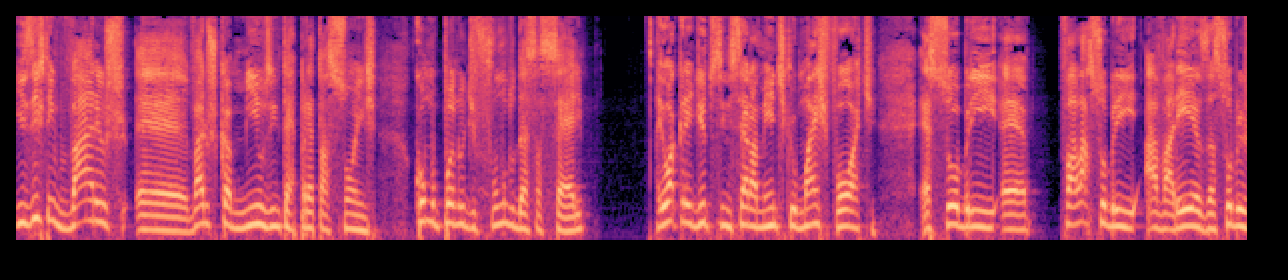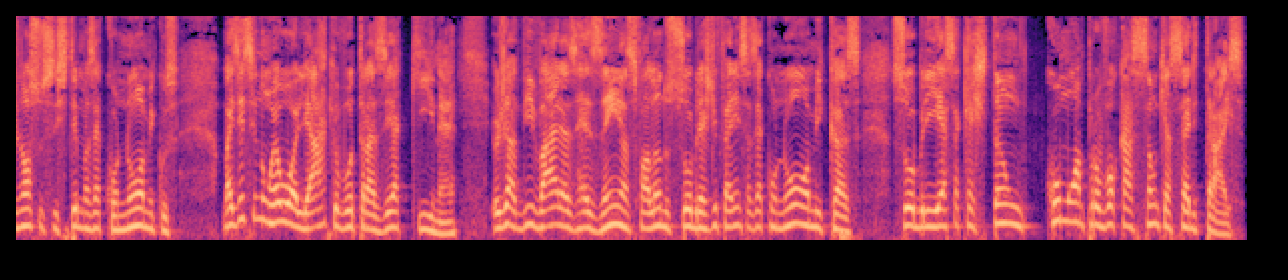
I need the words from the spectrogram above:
Existem vários, é, vários caminhos e interpretações como pano de fundo dessa série. Eu acredito sinceramente que o mais forte é sobre é, falar sobre avareza, sobre os nossos sistemas econômicos, mas esse não é o olhar que eu vou trazer aqui, né? Eu já vi várias resenhas falando sobre as diferenças econômicas, sobre essa questão como uma provocação que a série traz.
